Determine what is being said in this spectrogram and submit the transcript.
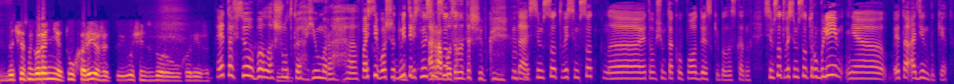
Да, честно говоря, нет, ухо режет, и очень здорово ухо режет. Это все была шутка юмора. А, спасибо большое, Дмитрий. Ну, 700... Работа над ошибкой. Да, 700-800, э, это, в общем, так по-одесски было сказано. 700-800 рублей, э, это один букет.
